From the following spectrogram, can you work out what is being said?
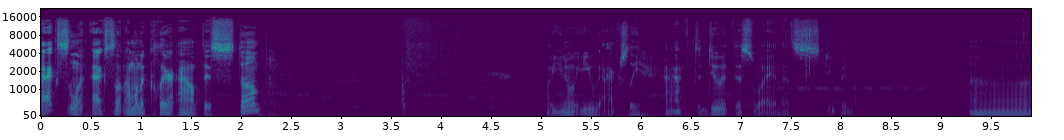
Excellent, excellent. I'm going to clear out this stump. Oh, you know what? You actually have to do it this way. That's stupid. Uh,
